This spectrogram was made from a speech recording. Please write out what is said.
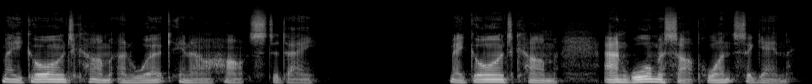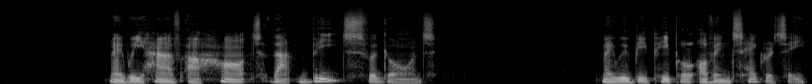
May God come and work in our hearts today. May God come and warm us up once again. May we have a heart that beats for God. May we be people of integrity,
